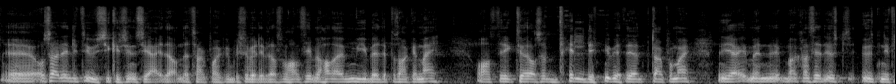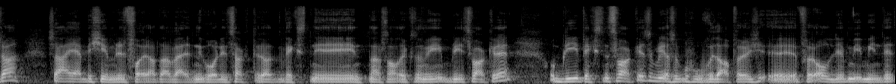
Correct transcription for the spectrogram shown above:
Eh, og så er det litt usikkert, syns jeg, da, om det tankmarkedet blir så veldig bra som han sier. Men han er jo mye bedre på tank enn meg. Og hans direktør er også veldig mye bedre takk på meg. Men, jeg, men man kan se det ut, utenifra, så er jeg bekymret for at verden går litt saktere, og at veksten i internasjonal økonomi blir svakere. Og blir veksten svakere, så blir også behovet for, eh, for olje mye mindre,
